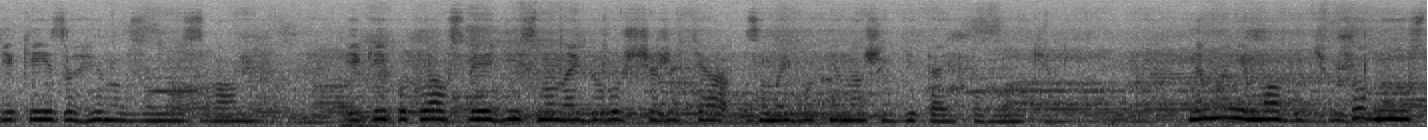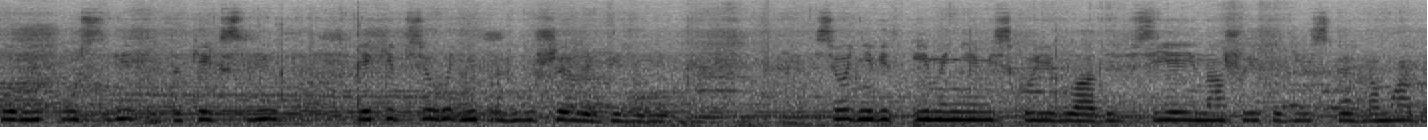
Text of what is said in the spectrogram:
який загинув за нас з вами, який поклав своє дійсно найдорожче життя за майбутнє наших дітей та внуків. Немає, мабуть, в жодному словнику світу таких слів, які б сьогодні приглушили рідних. Сьогодні від імені міської влади, всієї нашої подільської громади,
